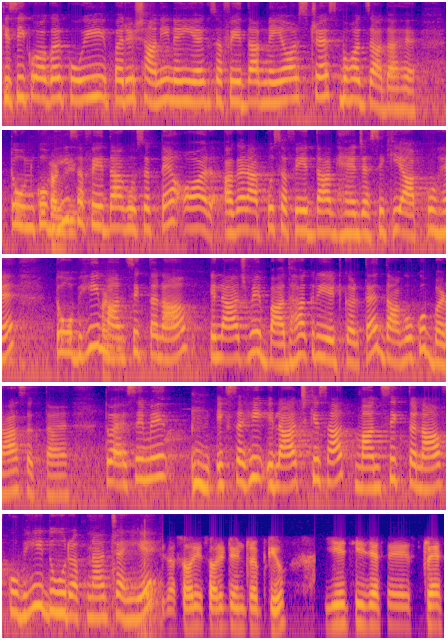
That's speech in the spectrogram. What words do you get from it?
किसी को अगर कोई परेशानी नहीं है, सफ़ेद दाग नहीं है और स्ट्रेस बहुत ज़्यादा है तो उनको हाँ भी सफ़ेद दाग हो सकते हैं और अगर आपको सफ़ेद दाग हैं जैसे कि आपको हैं तो भी मानसिक तनाव इलाज में बाधा क्रिएट करता है दागों को बढ़ा सकता है। तो ऐसे में एक सही इलाज के साथ मानसिक तनाव को भी दूर रखना चाहिए। Sorry sorry to interrupt you ये चीज़ ऐसे स्ट्रेस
